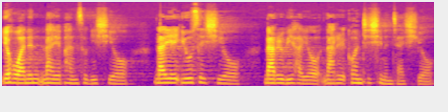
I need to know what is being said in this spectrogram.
여호와는 나의 반석이시요 나의 요새시요 나를 위하여 나를 건지시는 자시요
